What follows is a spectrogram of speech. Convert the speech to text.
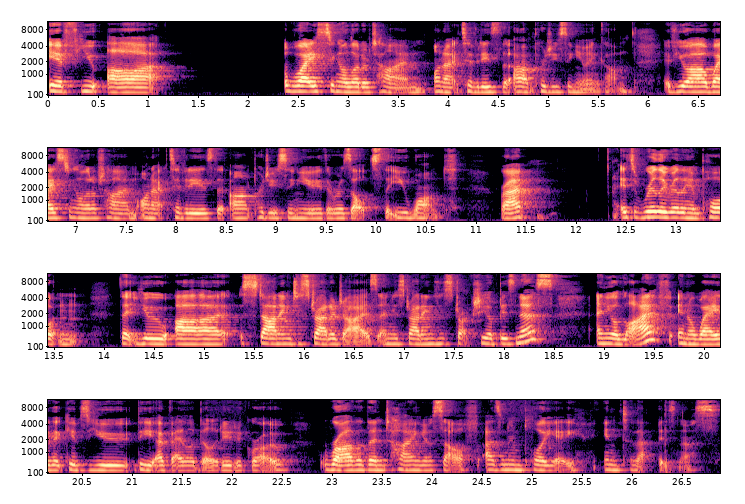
if you are wasting a lot of time on activities that aren't producing you income, if you are wasting a lot of time on activities that aren't producing you the results that you want, right? It's really, really important that you are starting to strategize and you're starting to structure your business and your life in a way that gives you the availability to grow rather than tying yourself as an employee into that business.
